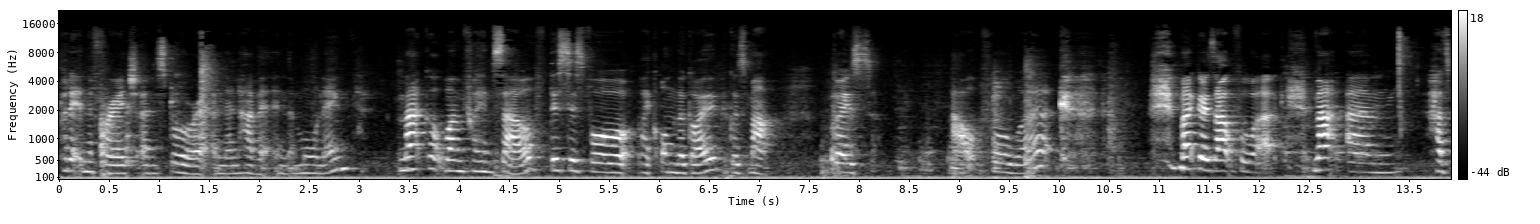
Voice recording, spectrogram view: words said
put it in the fridge and store it and then have it in the morning. Matt got one for himself. This is for like on the go because Matt goes out for work. Matt goes out for work. Matt um, has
